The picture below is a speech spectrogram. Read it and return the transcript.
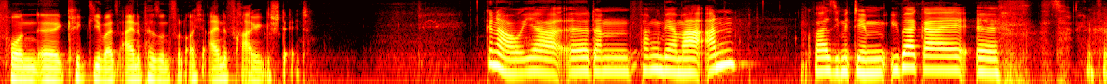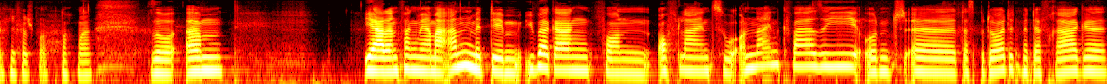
von, äh, kriegt jeweils eine Person von euch eine Frage gestellt. Genau, ja, äh, dann fangen wir mal an, quasi mit dem Übergang. Äh, jetzt habe ich mich versprochen, nochmal. So, ähm, ja, dann fangen wir mal an mit dem Übergang von offline zu online quasi. Und äh, das bedeutet mit der Frage,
